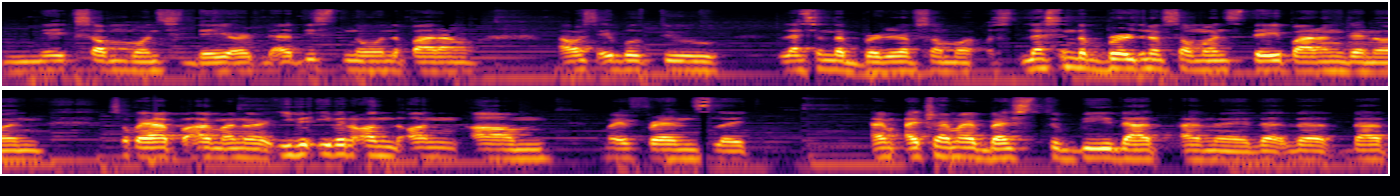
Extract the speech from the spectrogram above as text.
make someone's day or at least know na parang I was able to lessen the burden of someone lessen the burden of someone's day parang ganon. So kaya pa- I'm ano even even on on um my friends like I'm, I try my best to be that ano eh, that that that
